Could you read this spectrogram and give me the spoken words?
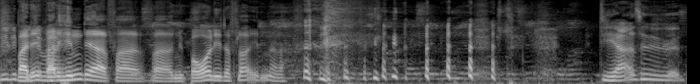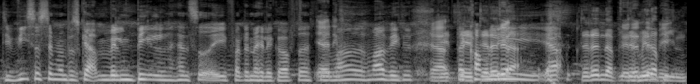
lille Var det, var det hende der fra, fra Nye Borgerlige, der fløj i den, eller? De, har altså, de viser simpelthen på skærmen, hvilken bil han sidder i fra den her helikopter. Det Ja, er de- meget, meget vigtigt. Ja, Det- Der det er den lige... Ja, Det er den der, det er den der midterbilen.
